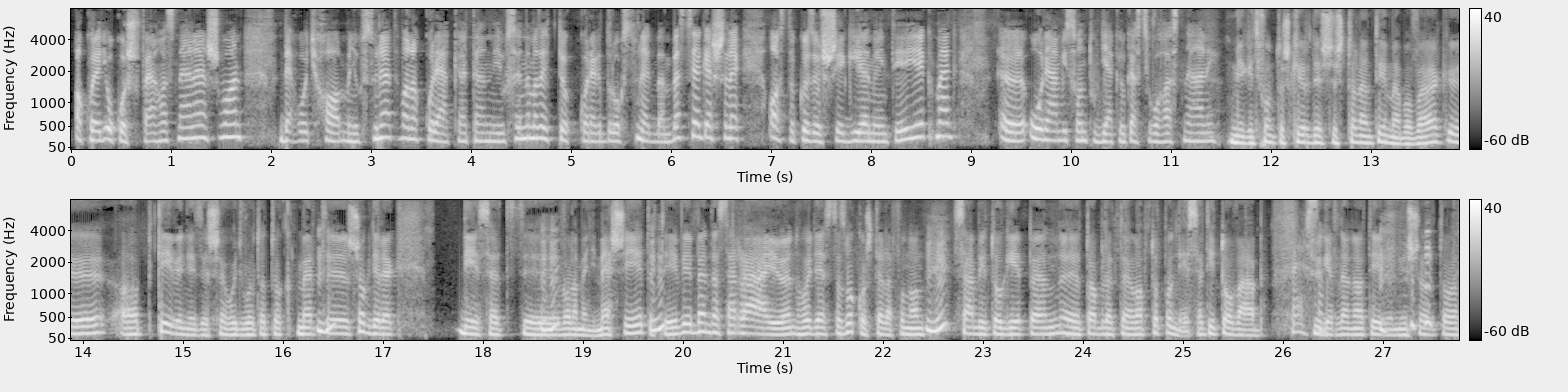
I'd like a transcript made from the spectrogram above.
akkor egy okos felhasználás van, de hogyha mondjuk szünet van, akkor el kell tenniük. Szerintem ez egy tök korrekt dolog. Szünetben beszélgessenek, azt a közösségi élményt éljék meg, órán viszont tudják ők ezt jól használni. Még egy fontos kérdés, és talán témába vág, a tévénézése hogy voltatok? Mert uh-huh. sok gyerek nézhet uh-huh. valamennyi mesét a uh-huh. tévében, de aztán rájön, hogy ezt az okostelefonon, uh-huh. számítógépen, tableten, laptopon nézheti tovább, Persze. független a tévéműsortól.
